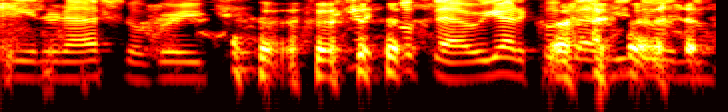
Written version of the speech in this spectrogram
in the international break. We gotta clip that. We gotta clip that. He's doing the.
